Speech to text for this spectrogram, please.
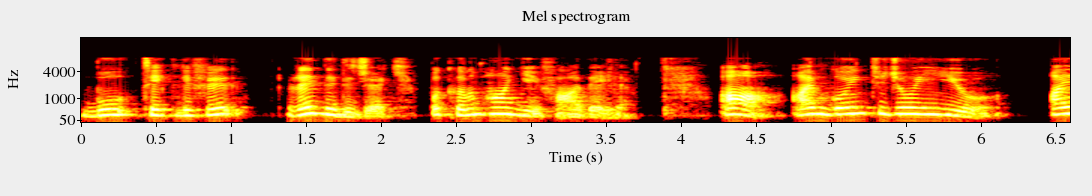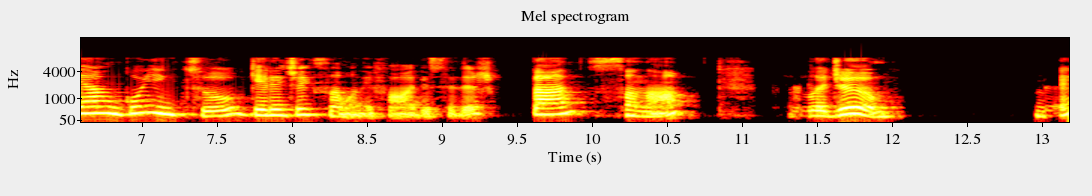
bu teklifi reddedecek. Bakalım hangi ifadeyle. A. I'm going to join you. I am going to gelecek zaman ifadesidir. Ben sana katılacağım. B.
